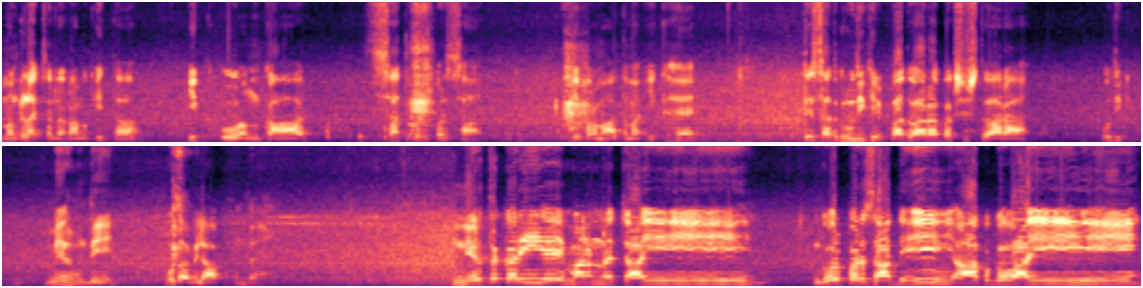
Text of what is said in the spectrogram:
ਮੰਗਲਾ ਚਰਨ ਆਰੰਭ ਕੀਤਾ। ਇੱਕ ਓੰਕਾਰ ਸਤਿਗੁਰ ਪ੍ਰਸਾਦ। ਕਿ ਪਰਮਾਤਮਾ ਇੱਕ ਹੈ ਤੇ ਸਤਿਗੁਰੂ ਦੀ ਕਿਰਪਾ ਦੁਆਰਾ, ਬਖਸ਼ਿਸ਼ ਦੁਆਰਾ ਉਹਦੀ ਮਿਹਰ ਹੁੰਦੀ, ਉਹਦਾ ਮਿਲਾਪ ਹੁੰਦਾ ਹੈ। ਨਿਰਤ ਕਰੀਏ ਮਨ ਨਚਾਈ ਗੁਰ ਪ੍ਰਸਾਦੀ ਆਪ ਗਵਾਈ।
